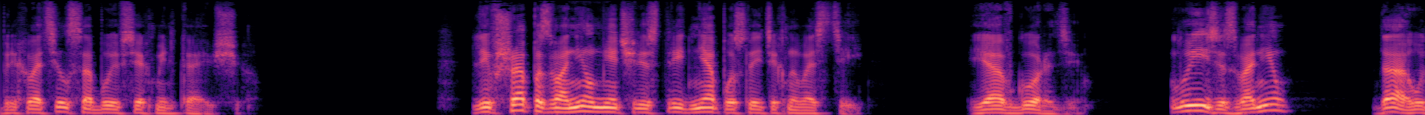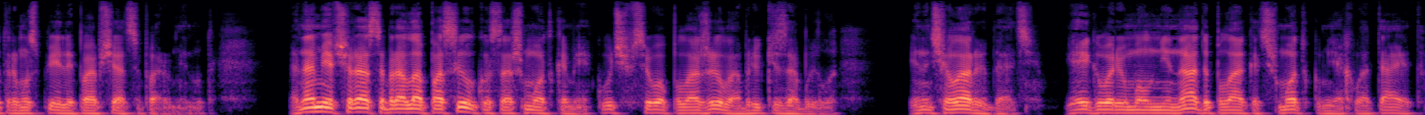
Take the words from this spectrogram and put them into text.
прихватил с собой всех мелькающих. Левша позвонил мне через три дня после этих новостей. Я в городе. Луизе звонил? Да, утром успели пообщаться пару минут. Она мне вчера собрала посылку со шмотками, кучу всего положила, а брюки забыла. И начала рыдать. Я ей говорю, мол, не надо плакать, шмоток у меня хватает.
